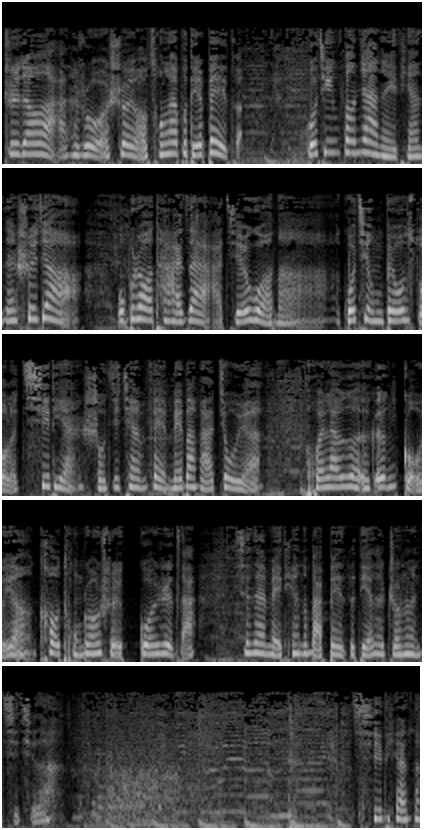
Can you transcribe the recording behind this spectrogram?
知交啊，他说我舍友从来不叠被子。国庆放假那天在睡觉，我不知道他还在啊。结果呢，国庆被我锁了七天，手机欠费，没办法救援，回来饿得跟狗一样，靠桶装水过日子啊。现在每天都把被子叠得整整齐齐的。七天呢，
